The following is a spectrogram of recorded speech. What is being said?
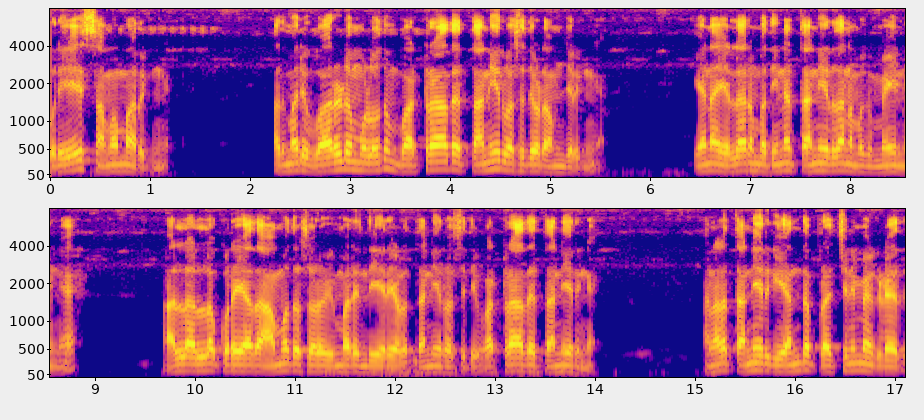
ஒரே சமமாக இருக்குங்க. அது மாதிரி வருடம் முழுவதும் வற்றாத தண்ணீர் வசதியோடு அமைஞ்சிருக்குங்க. ஏன்னா எல்லோரும் பார்த்திங்கன்னா தண்ணீர் தான் நமக்கு மெயினுங்க அல்ல அல்ல குறையாத அமுத சுரவி மாதிரி இந்த ஏரியாவில் தண்ணீர் வசதி வற்றாத தண்ணீருங்க. அதனால் தண்ணீருக்கு எந்த பிரச்சனையுமே கிடையாது.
